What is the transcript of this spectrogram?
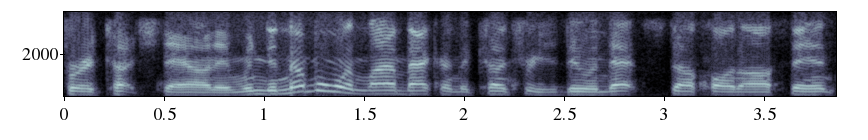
for a touchdown. And when the number one linebacker in the country is doing that stuff on offense,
